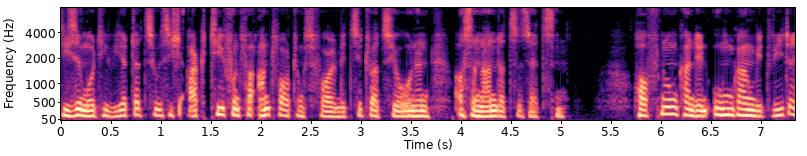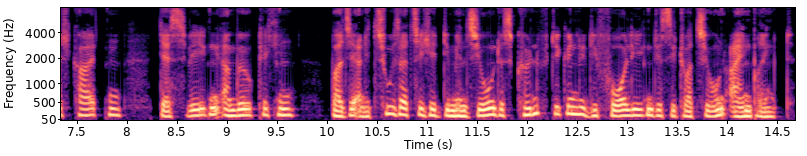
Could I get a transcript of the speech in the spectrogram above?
Diese motiviert dazu, sich aktiv und verantwortungsvoll mit Situationen auseinanderzusetzen. Hoffnung kann den Umgang mit Widrigkeiten deswegen ermöglichen, weil sie eine zusätzliche Dimension des Künftigen in die vorliegende Situation einbringt.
